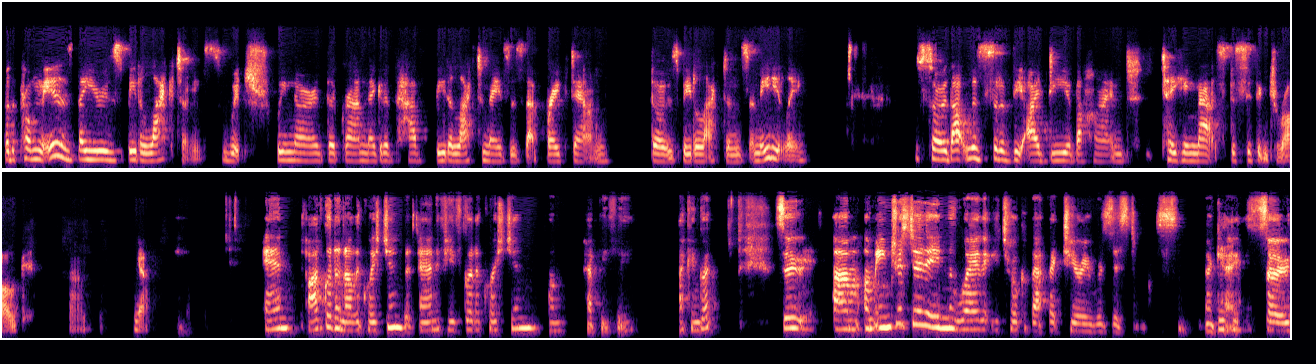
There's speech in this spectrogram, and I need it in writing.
But the problem is they use beta lactams, which we know the gram negative have beta lactamases that break down those beta lactams immediately. So that was sort of the idea behind taking that specific drug. Um, yeah. And I've got another question, but Anne, if you've got a question, I'm happy for you. I can go. So um, I'm interested in the way that you talk about bacteria resistance. Okay, mm-hmm. so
